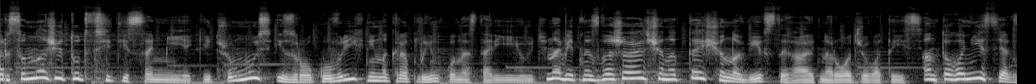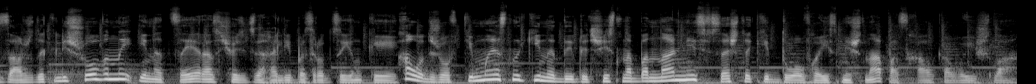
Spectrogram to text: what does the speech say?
Персонажі тут всі ті самі, які чомусь із року в рік ні на краплинку не старіють, навіть не зважаючи на те, що нові встигають народжуватись. Антагоніст, як завжди, клішований, і на цей раз щось взагалі без родзинки. А от жовті месники, не дивлячись на банальність, все ж таки довга і смішна пасхалка вийшла.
